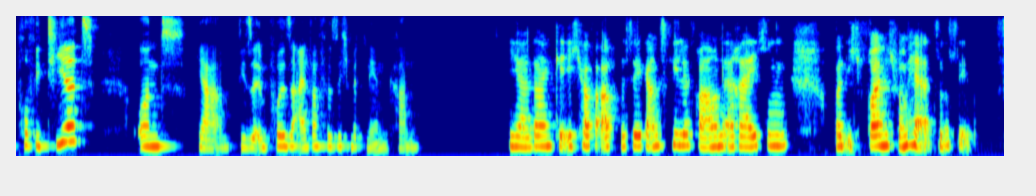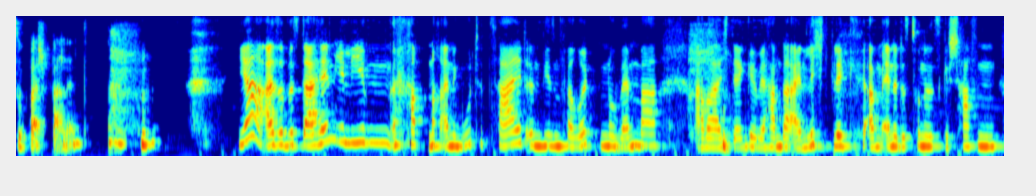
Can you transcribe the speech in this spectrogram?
profitiert und ja, diese Impulse einfach für sich mitnehmen kann. Ja, danke. Ich hoffe auch, dass wir ganz viele Frauen erreichen und ich freue mich vom Herzen. Es wird super spannend. Ja, also bis dahin, ihr Lieben, habt noch eine gute Zeit in diesem verrückten November. Aber ich denke, wir haben da einen Lichtblick am Ende des Tunnels geschaffen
